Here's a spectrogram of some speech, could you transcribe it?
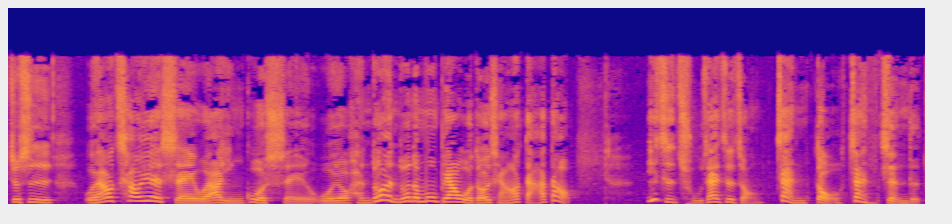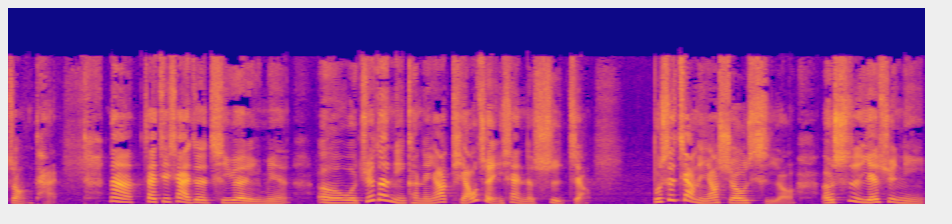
就是我要超越谁，我要赢过谁，我有很多很多的目标，我都想要达到，一直处在这种战斗、战争的状态。那在接下来这个七月里面，呃，我觉得你可能要调整一下你的视角，不是叫你要休息哦，而是也许你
